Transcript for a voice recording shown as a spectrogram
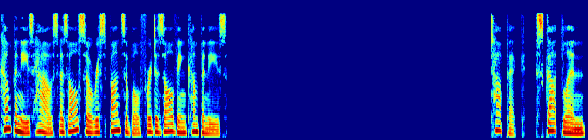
Companies House is also responsible for dissolving companies. Scotland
